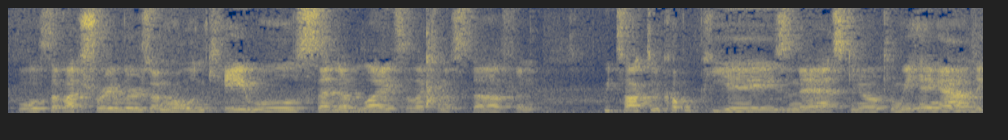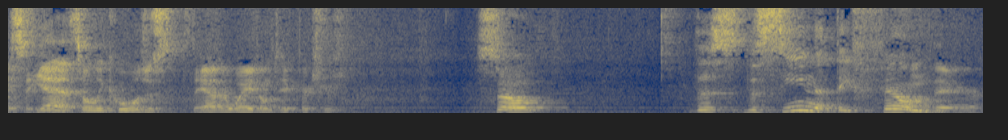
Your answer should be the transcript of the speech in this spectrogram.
pulling stuff out of trailers, unrolling cables, setting up lights, all that kind of stuff. And we talked to a couple PAs and asked, you know, can we hang out? And they said, yeah, it's totally cool. Just stay out of the way, don't take pictures. So this the scene that they filmed there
